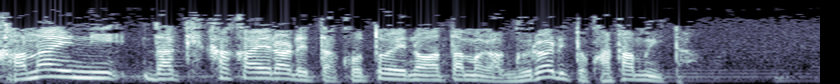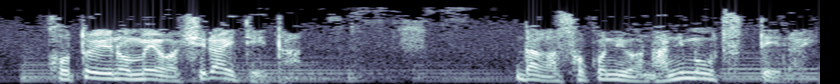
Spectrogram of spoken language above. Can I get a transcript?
家内に抱きかかえられた琴江の頭がぐらりと傾いた琴江の目は開いていた。だがそこには何も映っていない。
